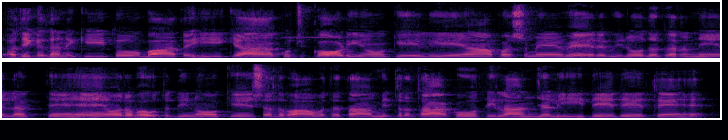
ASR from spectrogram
अधिक धन की तो बात ही क्या? कुछ कौड़ियों के लिए आपस में वैर विरोध करने लगते हैं और बहुत दिनों के सद्भाव तथा मित्रता को तिलांजलि दे देते हैं।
